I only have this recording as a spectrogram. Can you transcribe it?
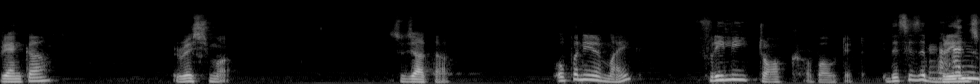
Priyanka, Rishma, Sujata. Open your mic. Freely talk about it. This is a brains.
